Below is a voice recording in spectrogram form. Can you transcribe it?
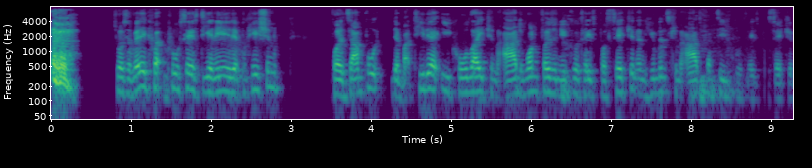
so it's a very quick process DNA replication. For example, the bacteria E. coli can add 1000 nucleotides per second and humans can add 50 nucleotides per second.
